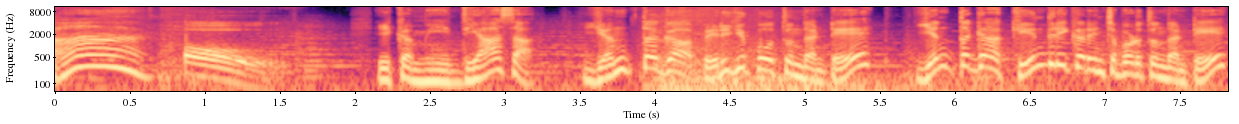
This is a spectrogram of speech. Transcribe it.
ఆ. ఓ. ఇక మీ ధ్యాస ఎంతగా పెరిగిపోతుందంటే ఎంతగా కేంద్రీకరించబడుతుందంటే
